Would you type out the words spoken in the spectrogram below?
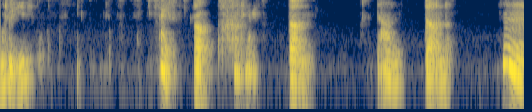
What are you eating? nice. Oh, Oh, nice. done. Done. Done. Hmm.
